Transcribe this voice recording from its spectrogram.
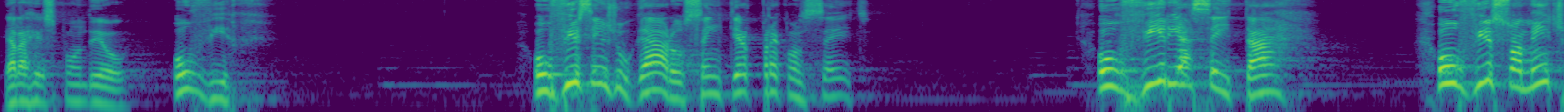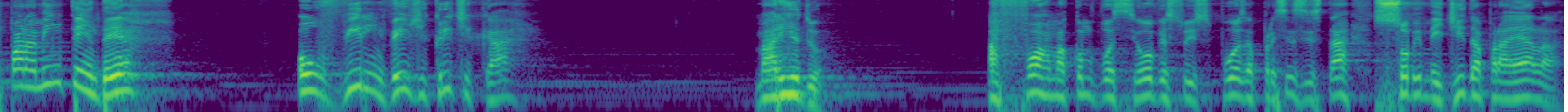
Ela respondeu: Ouvir. Ouvir sem julgar ou sem ter preconceito. Ouvir e aceitar. Ouvir somente para me entender. Ouvir em vez de criticar. Marido, a forma como você ouve a sua esposa precisa estar sob medida para ela.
